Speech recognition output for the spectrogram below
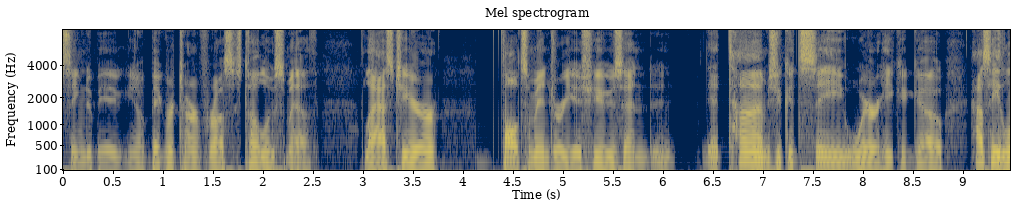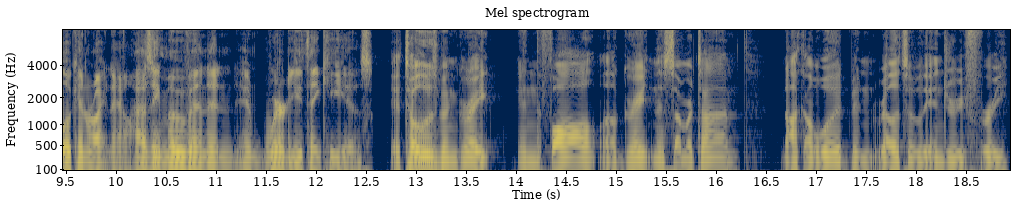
seemed to be you know big return for us is Tolu Smith. Last year, fought some injury issues, and, and at times you could see where he could go. How's he looking right now? How's he moving, and, and where do you think he is? Yeah, Tolu's been great in the fall, uh, great in the summertime knock on wood, been relatively injury free.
